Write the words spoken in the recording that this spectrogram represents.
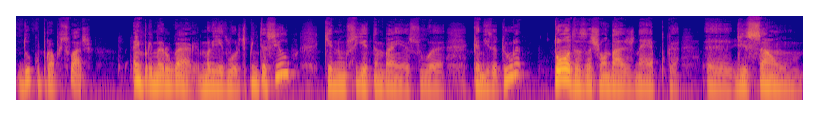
do que o próprio Soares. Em primeiro lugar, Maria de Lourdes Pintacilgo, que anuncia também a sua candidatura. Todas as sondagens na época uh, lhe são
